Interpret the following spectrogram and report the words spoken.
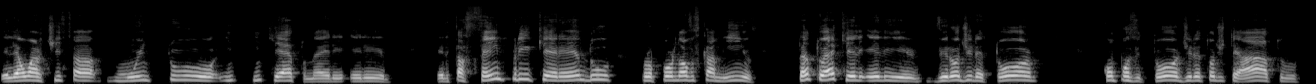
ele é um artista muito inquieto, né? Ele ele ele está sempre querendo propor novos caminhos. Tanto é que ele, ele virou diretor, compositor, diretor de teatro,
